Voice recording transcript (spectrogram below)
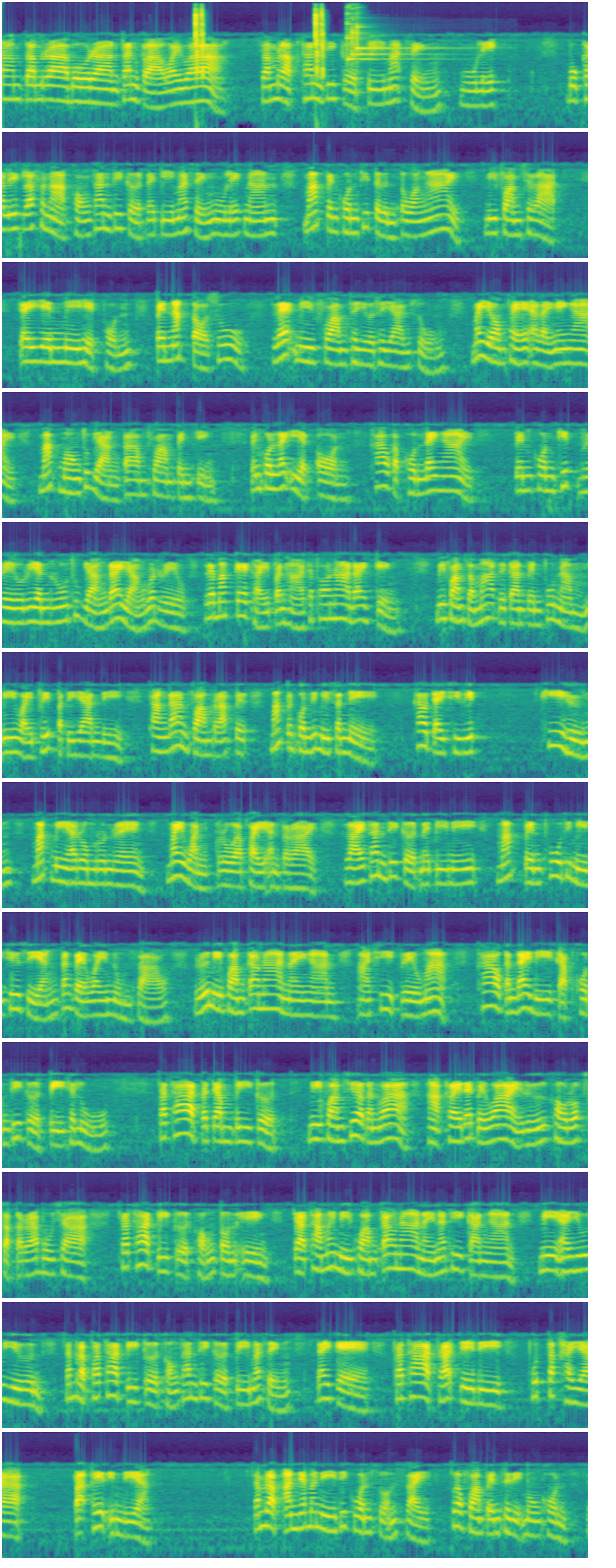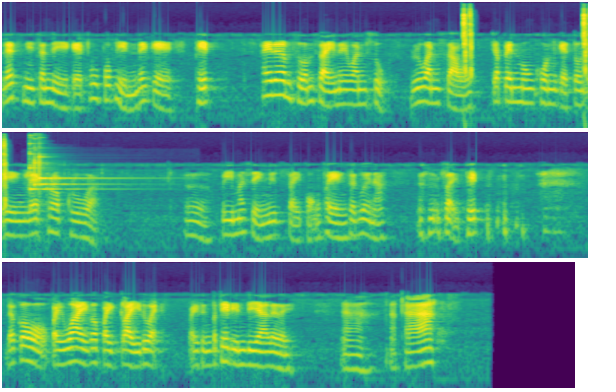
ตามตำราโบราณท่านกล่าวไว้ว่าสำหรับท่านที่เกิดปีมะเสงงูเล็ก บุคลิกลักษณะของท่านที่เกิดในปีมะเสงงูเล็กนั้น มักเป็นคนที่ตื่นตัวง่าย มีความฉลาด ใจเย็นมีเหตุผล เป็นนักต่อสู้ และมีความทะเยอทะยานสูง ไม่ยอมแพ้อะไรง่าย ๆ มักมองทุกอย่างตามความเป็นจริง เป็นคนละเอียดอ่อน เข้ากับคนได้ง่าย เป็นคนคิดเร็วเรียนรู้ทุกอย่างได้อย่างรวดเร็ว และมักแก้ไขปัญหาเฉพาะหน้าได้เก่ง มีความสามารถในการเป็นผู้นำ มีไหวพริบปฏิญาณดี ทางด้านความรักเป็นมักเป็นคนที่มีเสน่ห์เข้าใจชีวิต ขี้หึง มักมีอารมณ์รุนแรง ไม่หวั่นกลัวภัยอันตรายหลายท่านที่เกิดในปีนี้มักเป็นผู้ที่มีชื่อเสียงตั้งแต่วัยหนุ่มสาว หรือมีความก้าวหน้าในงานอาชีพเร็วมาก เข้ากันได้ดีกับคนที่เกิดปีฉลู พระธาตุประจำปีเกิด มีความเชื่อกันว่า หากใครได้ไปไหว้หรือเคารพสักการะบูชา พระธาตุปีเกิดของตนเอง จะทำให้มีความก้าวหน้าในหน้าที่การงาน มีอายุยืนสำหรับพระธาตุปีเกิดของท่านที่เกิดปีมะเสงได้แก่ พระธาตุพระเจดี พุทธคยา ประเทศอินเดียสำหรับอัญมณีที่ควรสวมใส่เพื่อความเป็นสิริมงคล และมีเสน่ห์แก่ผู้พบเห็นได้แก่เพชร ให้เริ่มสวมใส่ในวันศุกร์หรือวันเสาร์จะเป็นมงคลแก่ตนเองและครอบครัว เออ ปีมะเสงนี่ใส่ของแพงซะด้วยนะ ใส่เพชร แล้วก็ไปไหว้ก็ไปไกลด้วย ไปถึงประเทศอินเดียเลย อ่านะคะ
